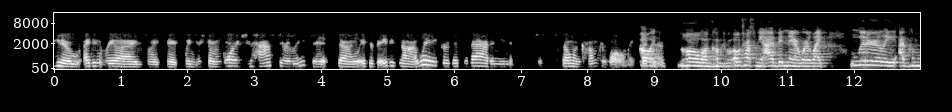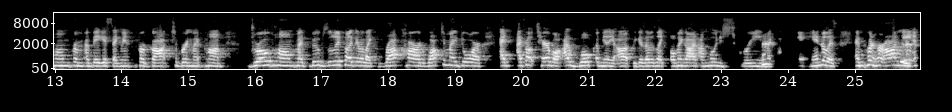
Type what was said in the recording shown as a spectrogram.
you know, I didn't realize like that when you're so engorged, you have to release it. So if your baby's not awake or this or that, I mean, it's just so uncomfortable. oh, it's so uncomfortable. Oh, trust me, I've been there where like literally I've come home from a Vegas segment, forgot to bring my pump, drove home. My boobs literally felt like they were like rock hard, walked in my door, and I felt terrible. I woke Amelia up because I was like, oh my God, I'm going to scream. Like, I can't handle this. And put her on me. And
